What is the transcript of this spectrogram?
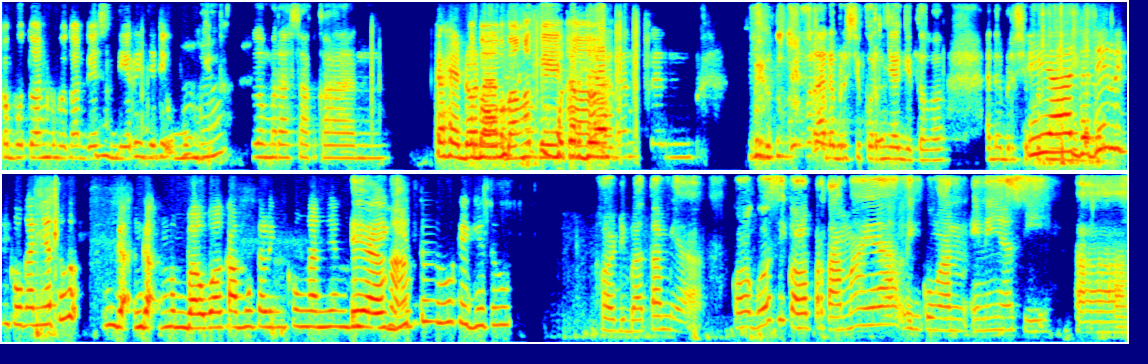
kebutuhan-kebutuhan dia sendiri jadi umum Mm-mm. gitu belum merasakan Kehedonan Kebawa banget kayak, bekerja. ah, dan, dan bersyukur ada bersyukurnya gitu loh ada bersyukurnya Iya, gitu. jadi lingkungannya tuh nggak nggak membawa kamu ke lingkungan yang Iya, kayak ha. gitu, kayak gitu. Kalau di Batam ya, kalau gue sih kalau pertama ya lingkungan ininya sih uh,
